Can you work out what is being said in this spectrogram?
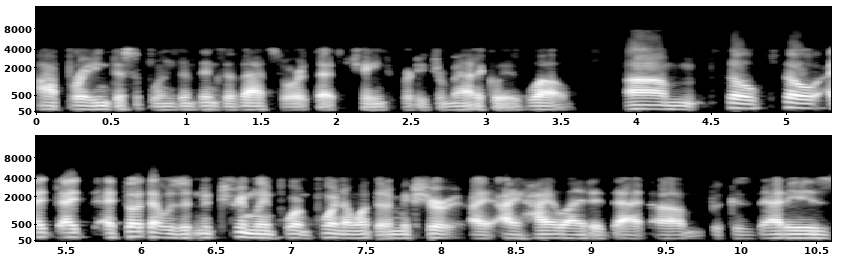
operating disciplines and things of that sort that change pretty dramatically as well. Um, so, so I, I, I, thought that was an extremely important point. I wanted to make sure I, I highlighted that um, because that is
